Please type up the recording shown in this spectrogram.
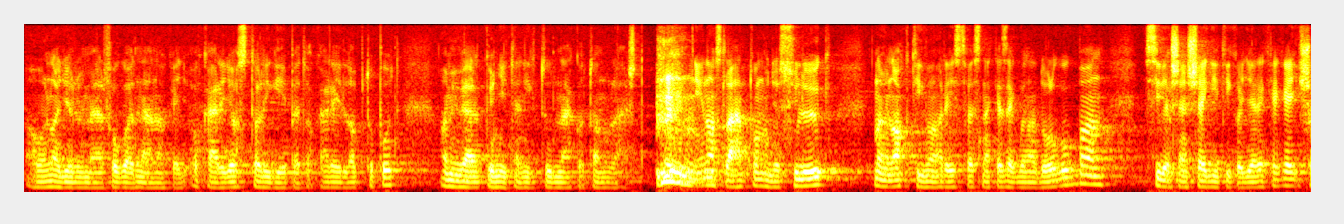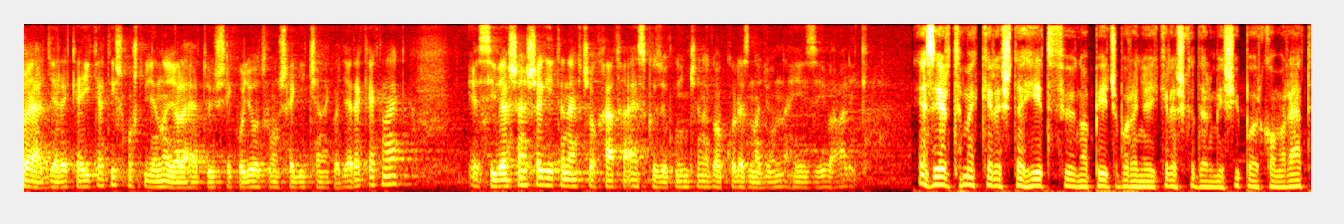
ahol nagy örömmel fogadnának egy, akár egy asztali gépet, akár egy laptopot, amivel könnyíteni tudnák a tanulást. Én azt látom, hogy a szülők nagyon aktívan részt vesznek ezekben a dolgokban, szívesen segítik a gyerekeket, saját gyerekeiket is. Most ugye nagy a lehetőség, hogy otthon segítsenek a gyerekeknek. Szívesen segítenek, csak hát ha eszközök nincsenek, akkor ez nagyon nehézé válik. Ezért megkereste hétfőn a Pécs-Baranyai Kereskedelmi és Iparkamarát,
